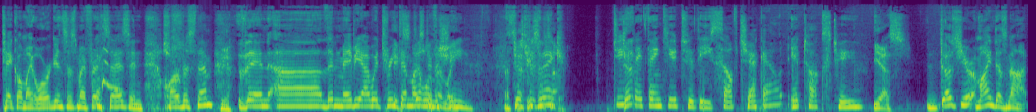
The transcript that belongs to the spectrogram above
take all my organs, as my friend says, and harvest them, then uh, then maybe I would treat It's them much still a differently. machine. That's Just what you 'cause it's think. not- Do you Just- say thank you to the self checkout? It talks to you. Yes. Does your mine does not?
